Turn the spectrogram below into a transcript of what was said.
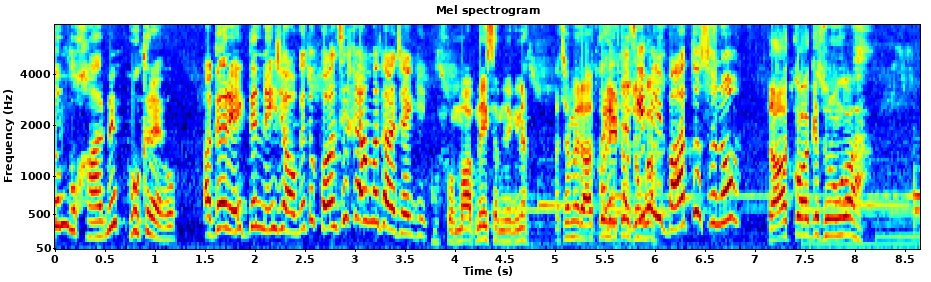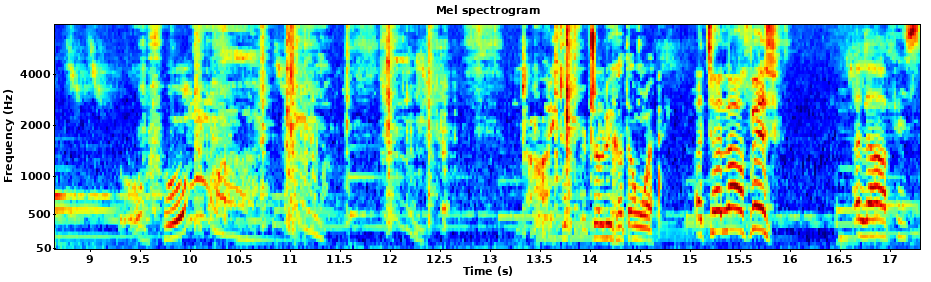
तुम बुखार में भूख रहे हो। अगर एक दिन नहीं जाओगे तो कौन सी क्यामत आ जाएगी? अम्मा आप नहीं समझेंगी ना? अच्छा मैं रात को लेट हो जाऊँगा। बात तो सुनो। रात को आके सुनूँगा। पेट्रोल भी खत्म हुआ है। अच्छा अल्लाह हाफिज। अल्लाह हाफिज।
